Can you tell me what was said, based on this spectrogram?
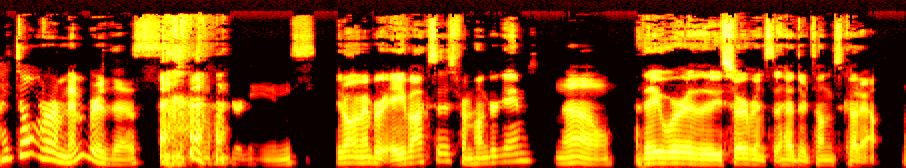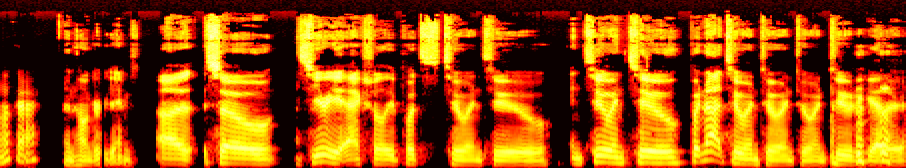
I don't remember this from Hunger Games. You don't remember Avoxes from Hunger Games? No. They were the servants that had their tongues cut out Okay. in Hunger Games. Uh, so Siri actually puts two and two and two and two, but not two and two and two and two together.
